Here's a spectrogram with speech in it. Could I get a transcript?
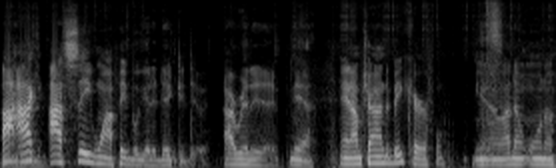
I, I I see why people get addicted to it. I really do. Yeah. And I'm trying to be careful. You know, I don't want to.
